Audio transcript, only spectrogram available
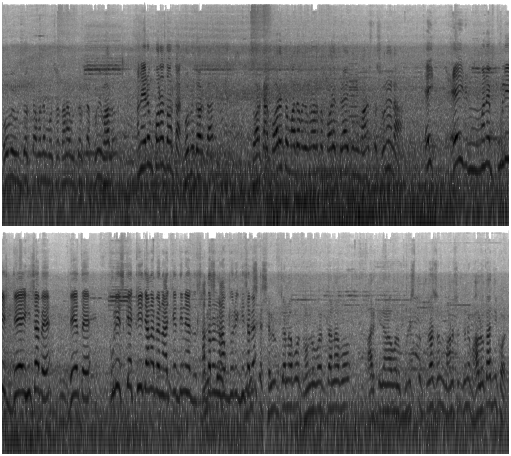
খুবই উদ্যোক্তা আমাদের মৎস্য থানা উদ্যোক্তা খুবই ভালো। মানে এরম করা দরকার? খুবই দরকার। দরকার পরে তো মাঝে মাঝে ওনারা তো পরে প্রায় দিনই মানুষ তো শোনে না। এই এই মানে পুলিশ ডে হিসাবে ডেতে পুলিশকে কি জানাবেন আজকের দিনে সাধারণ নাগরিক হিসাবে? স্যালুট জানাব ধন্যবাদ জানাব আর কি জানাব পুলিশ তো প্রশাসন মানুষের জন্য ভালো কাজই করে।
